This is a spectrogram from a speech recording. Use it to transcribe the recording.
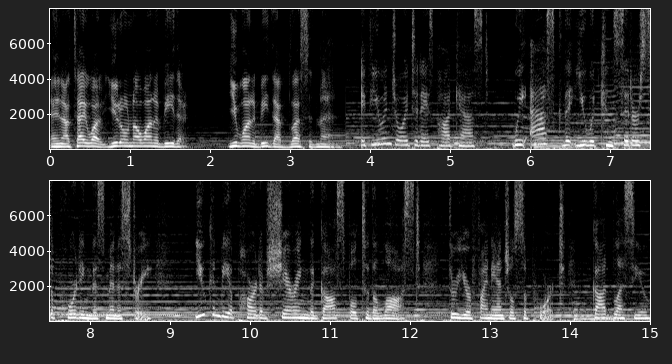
And I'll tell you what, you don't want to be there. You want to be that blessed man. If you enjoyed today's podcast, we ask that you would consider supporting this ministry. You can be a part of sharing the gospel to the lost through your financial support. God bless you.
